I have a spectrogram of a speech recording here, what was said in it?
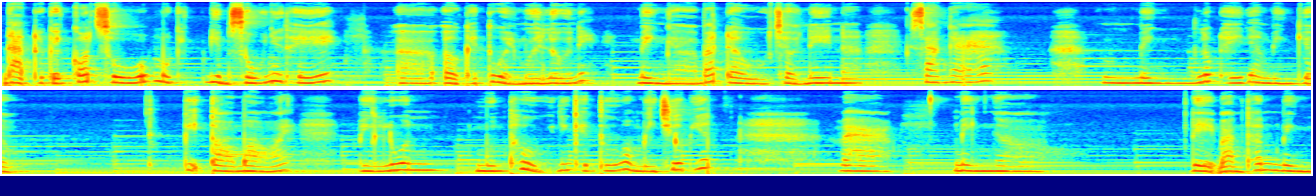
đạt được cái con số một cái điểm số như thế. Ấy. À, ở cái tuổi mới lớn ấy mình à, bắt đầu trở nên à, xa ngã. Mình lúc đấy thì mình kiểu bị tò mò ấy. Mình luôn muốn thử những cái thứ mà mình chưa biết. Và mình ờ, để bản thân mình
